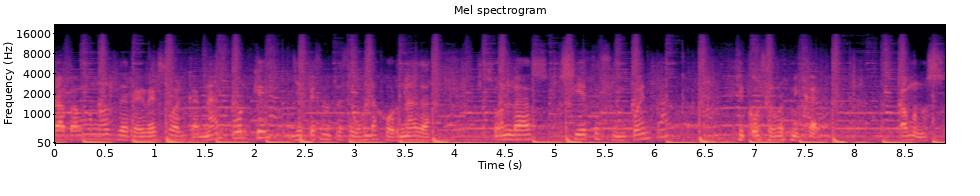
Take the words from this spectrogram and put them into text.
Ahora vámonos de regreso al canal porque ya empieza nuestra segunda jornada. Son las 7.50 y conservo mi cara. Vámonos.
